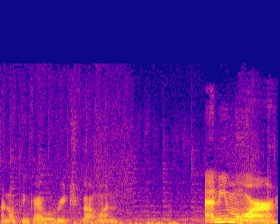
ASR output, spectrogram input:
I don't think I will reach for that one anymore.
